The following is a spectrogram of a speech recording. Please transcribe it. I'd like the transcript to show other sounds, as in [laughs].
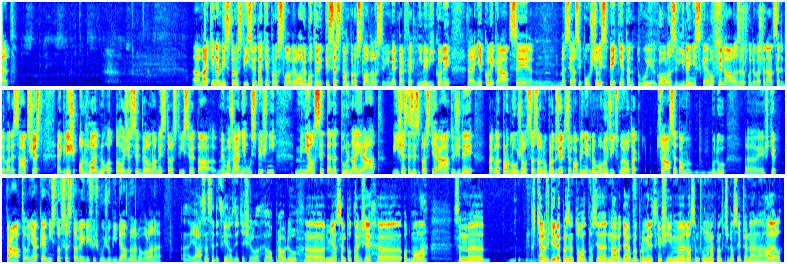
Martine, mistrovství světa tě proslavilo, nebo tedy ty ses tam proslavil svými perfektními výkony. Eh, několikrát si, mm, jsme si asi pouštěli zpětně ten tvůj gol z vídeňského finále z roku 1996. Eh, když odhlédnu od toho, že jsi byl na mistrovství světa mimořádně úspěšný, měl si ten turnaj rád? Víš, jestli jsi prostě rád vždy takhle prodloužil sezonu, protože třeba by někdo mohl říct, no jo, tak co já se tam budu ještě prát o nějaké místo v sestavě, když už můžu být dávno na dovolené? Já jsem se vždycky hrozně těšil. Opravdu eh, měl jsem to tak, že eh, odmala jsem eh, chtěl vždy reprezentovat. Prostě národák byl pro mě vždycky vším. Dal jsem tomu nakonec přednost i před NHL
